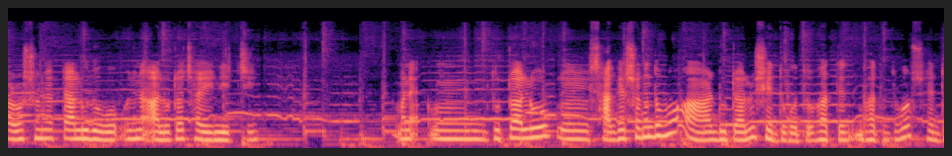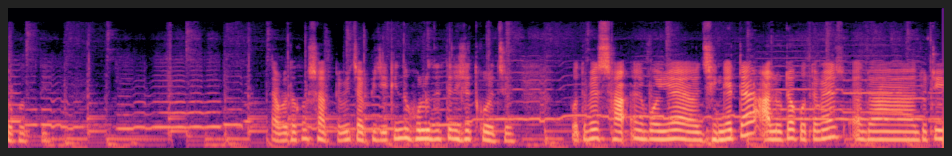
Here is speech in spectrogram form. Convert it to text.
আর ওর সঙ্গে একটা আলু দেবো, ওই জন্য আলুটা ছাড়িয়ে নিচ্ছি। মানে দুটো আলু শাকের সঙ্গে দেবো আর দুটো আলু সেদ্ধ করতে ভাতে ভাতে দেবো সেদ্ধ করতে। তারপর দেখো শাকটা আমি চাপিয়েছি, কিন্তু হলুদ দিতে নিষেধ করেছে। প্রথমে ঝিঙেটা, আলুটা প্রথমে দুটি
